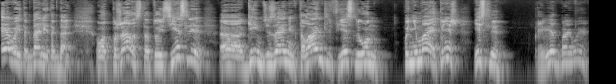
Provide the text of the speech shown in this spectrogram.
Эва и так далее, и так далее. Вот, пожалуйста, то есть, если э, геймдизайнер талантлив, если он понимает, понимаешь, если Привет, BioWare.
